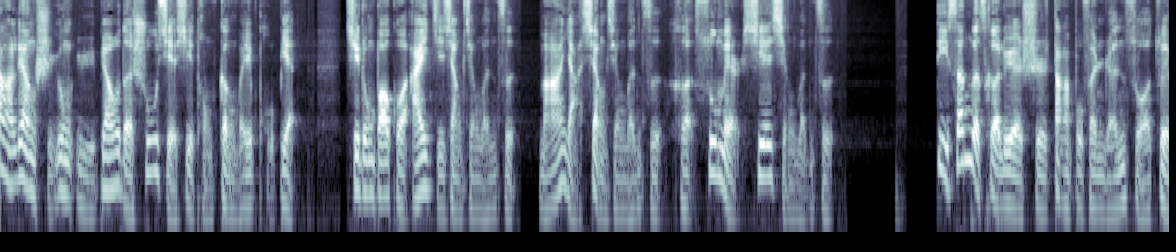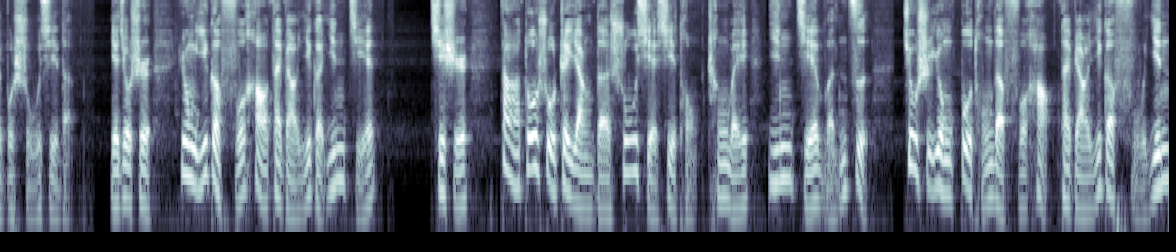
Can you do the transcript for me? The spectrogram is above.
大量使用语标的书写系统更为普遍，其中包括埃及象形文字、玛雅象形文字和苏美尔楔形文字。第三个策略是大部分人所最不熟悉的，也就是用一个符号代表一个音节。其实，大多数这样的书写系统称为音节文字，就是用不同的符号代表一个辅音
